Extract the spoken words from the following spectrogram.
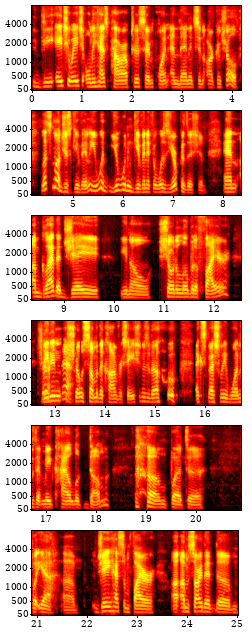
the HOH only has power up to a certain point and then it's in our control. Let's not just give in. You would you wouldn't give in if it was your position. And I'm glad that Jay, you know, showed a little bit of fire. Sure, They didn't yeah. show some of the conversations though, especially ones that made Kyle look dumb. Um, but uh, but yeah, um, Jay has some fire. Uh, I'm sorry that um,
